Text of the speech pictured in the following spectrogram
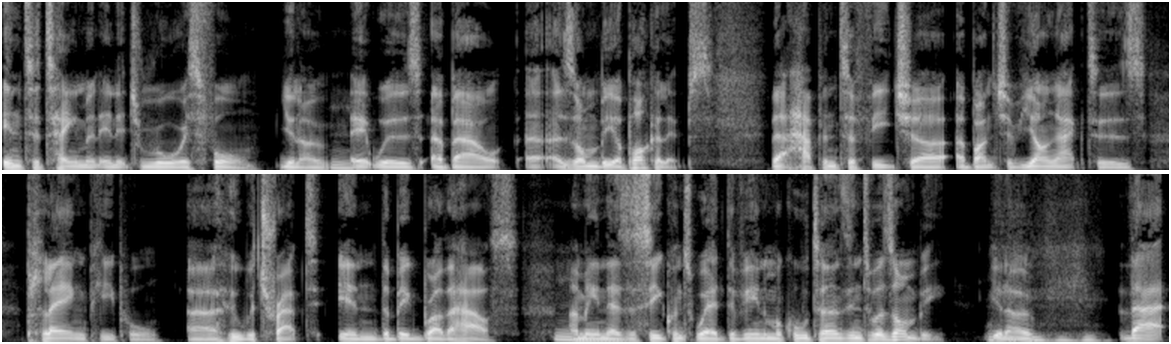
entertainment in its rawest form. You know, hmm. it was about a, zombie apocalypse that happened to feature a bunch of young actors playing people uh, who were trapped in the Big Brother house. I hmm. mean, there's a sequence where Davina McCall turns into a zombie. You know, that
